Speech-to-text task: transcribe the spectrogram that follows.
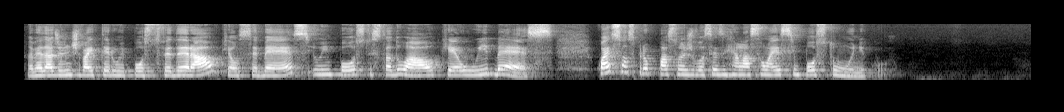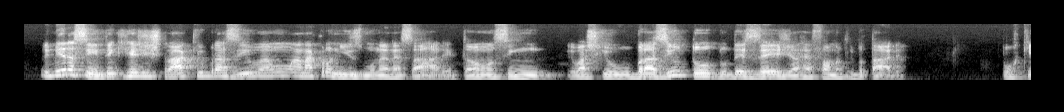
Na verdade, a gente vai ter um imposto federal, que é o CBS, e o um imposto estadual, que é o IBS. Quais são as preocupações de vocês em relação a esse imposto único? Primeiro, assim, tem que registrar que o Brasil é um anacronismo né, nessa área. Então, assim, eu acho que o Brasil todo deseja a reforma tributária, porque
